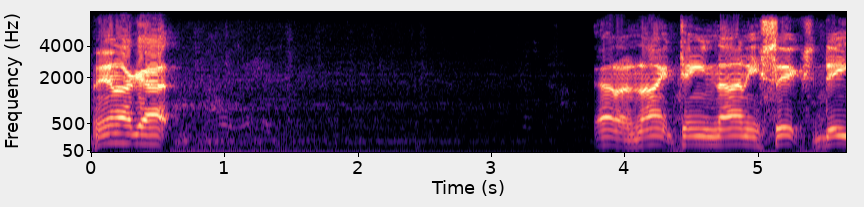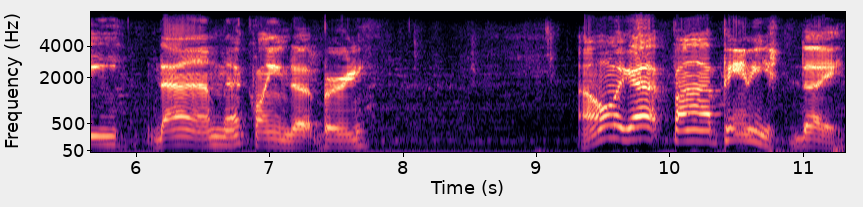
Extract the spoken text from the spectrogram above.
Then I got got a 1996D dime. That cleaned up pretty. I only got five pennies today.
